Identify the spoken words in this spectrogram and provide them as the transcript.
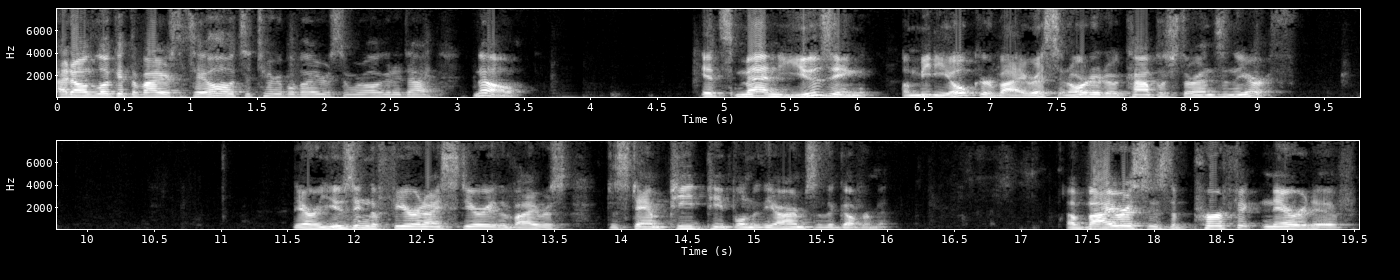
I don't look at the virus and say, oh, it's a terrible virus and we're all going to die. No. It's men using a mediocre virus in order to accomplish their ends in the earth. They are using the fear and hysteria of the virus to stampede people into the arms of the government. A virus is the perfect narrative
